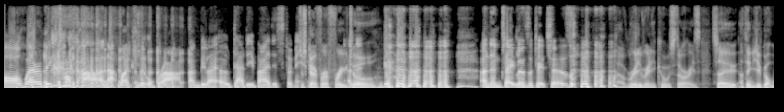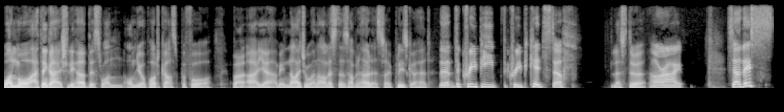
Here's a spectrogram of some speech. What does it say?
Oh, wear a big top hat and act like a little brat and be like, "Oh, daddy, buy this for me." Just go for a free and tour. then, and then take loads of pictures. uh, really, really cool stories. So I think you've got one more. I think I actually heard this one on your podcast before, but uh, yeah, I mean Nigel and our listeners haven't heard it, so please go ahead. the the creepy the creepy kid stuff. Let's do it. All right. So this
